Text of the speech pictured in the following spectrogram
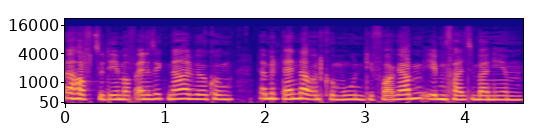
Er hofft zudem auf eine Signalwirkung, damit Länder und Kommunen die Vorgaben ebenfalls übernehmen.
